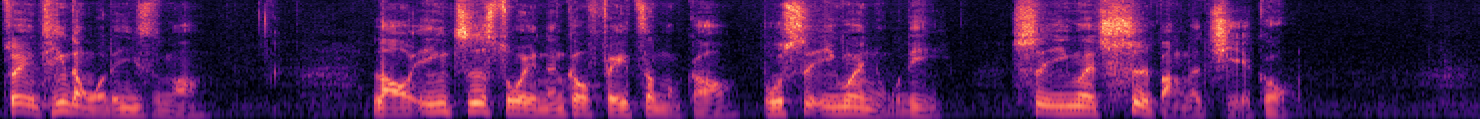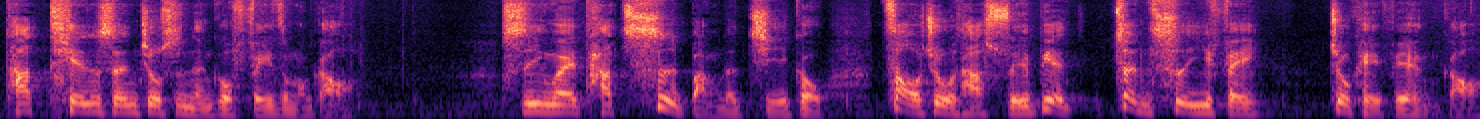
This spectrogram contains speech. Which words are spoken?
所以你听懂我的意思吗？老鹰之所以能够飞这么高，不是因为努力，是因为翅膀的结构。它天生就是能够飞这么高，是因为它翅膀的结构造就它随便振翅一飞就可以飞很高。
